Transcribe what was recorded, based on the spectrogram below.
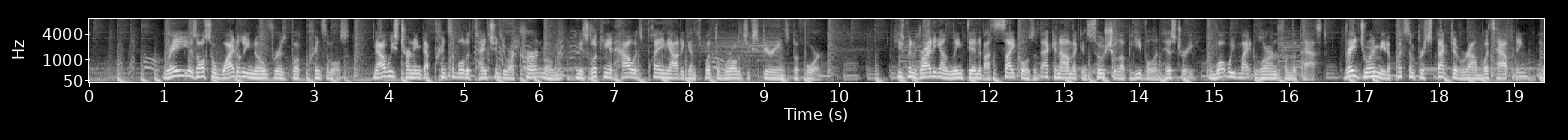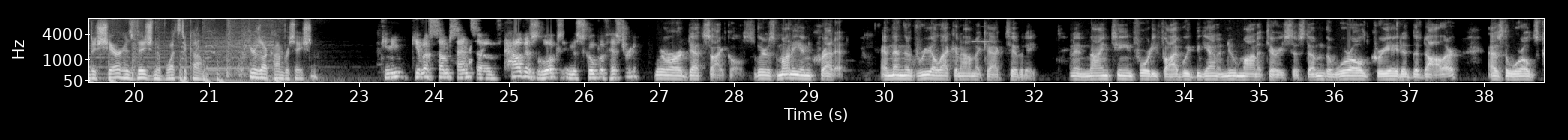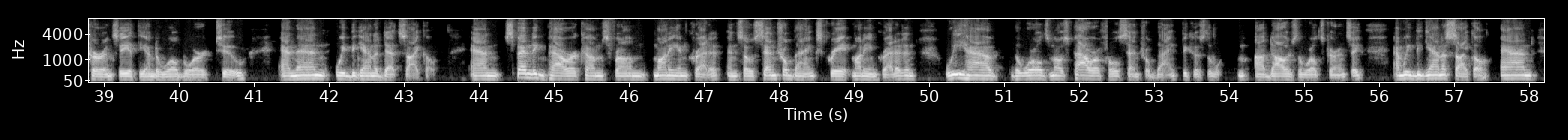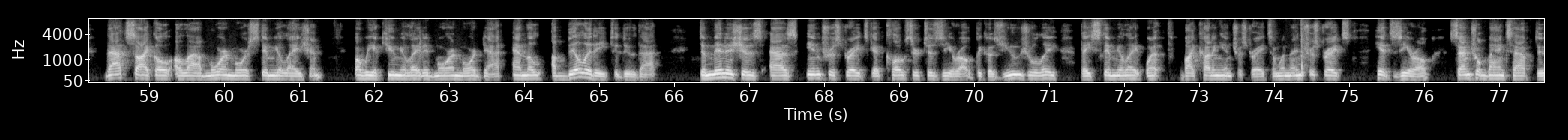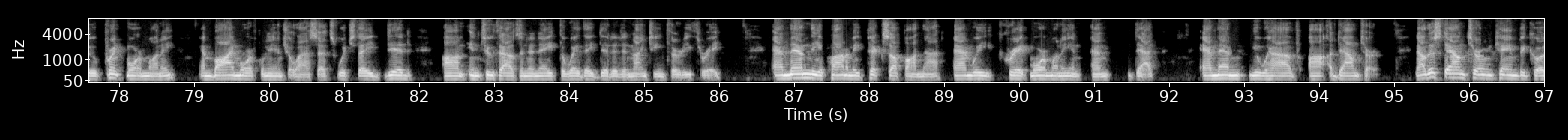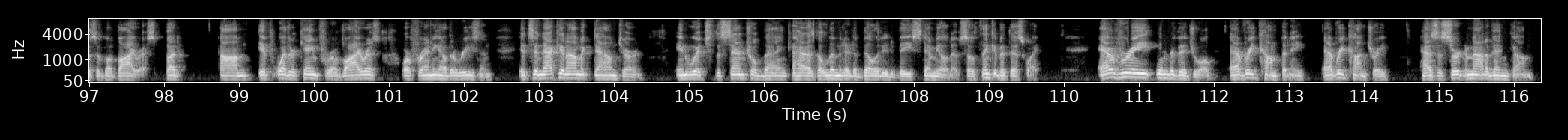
Ray is also widely known for his book Principles. Now he's turning that principled attention to our current moment, and he's looking at how it's playing out against what the world has experienced before. He's been writing on LinkedIn about cycles of economic and social upheaval in history and what we might learn from the past. Ray joined me to put some perspective around what's happening and to share his vision of what's to come. Here's our conversation. Can you give us some sense of how this looks in the scope of history? There are debt cycles, there's money and credit, and then there's real economic activity. And in 1945, we began a new monetary system. The world created the dollar as the world's currency at the end of World War II. And then we began a debt cycle. And spending power comes from money and credit. And so central banks create money and credit. And we have the world's most powerful central bank because the uh, dollar is the world's currency. And we began a cycle. And that cycle allowed more and more stimulation, but we accumulated more and more debt. And the ability to do that diminishes as interest rates get closer to zero because usually they stimulate with, by cutting interest rates. And when the interest rates hit zero, central banks have to print more money and buy more financial assets, which they did um, in 2008 the way they did it in 1933. And then the economy picks up on that, and we create more money and, and debt. And then you have uh, a downturn. Now, this downturn came because of a virus, but um, if whether it came for a virus or for any other reason, it's an economic downturn in which the central bank has a limited ability to be stimulative. So think of it this way every individual, every company, every country has a certain amount of income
